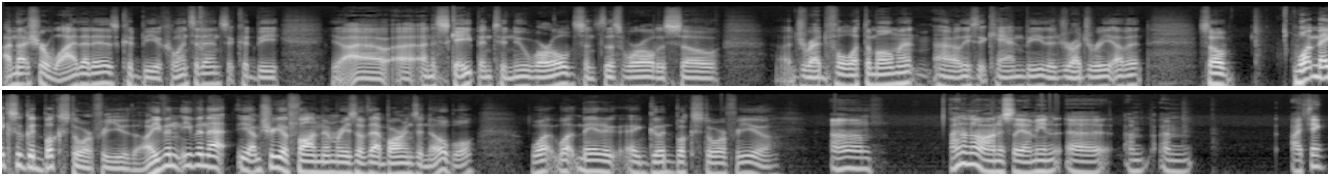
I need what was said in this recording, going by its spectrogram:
I'm not sure why that is. Could be a coincidence. It could be you know, uh, uh, an escape into new worlds since this world is so uh, dreadful at the moment. Uh, at least it can be the drudgery of it. So, what makes a good bookstore for you, though? Even even that, yeah, I'm sure you have fond memories of that Barnes and Noble. What what made a, a good bookstore for you? Um, I don't know. Honestly, I mean, uh, I'm I'm. I think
